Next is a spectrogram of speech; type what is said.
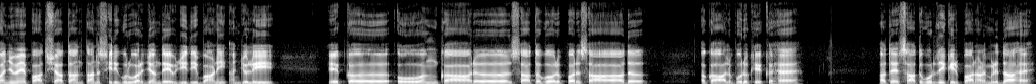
ਪੰਜਵੇਂ ਪਾਤਸ਼ਾਹ ਧੰਨ ਧੰਨ ਸ੍ਰੀ ਗੁਰੂ ਅਰਜਨ ਦੇਵ ਜੀ ਦੀ ਬਾਣੀ ਅੰਜਲੀ। ਇੱਕ ਓੰਕਾਰ ਸਤਿਗੁਰ ਪ੍ਰਸਾਦ, ਅਕਾਲ ਪੁਰਖ ਇੱਕ ਹੈ ਅਤੇ ਸਤਿਗੁਰ ਦੀ ਕਿਰਪਾ ਨਾਲ ਮਿਲਦਾ ਹੈ।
